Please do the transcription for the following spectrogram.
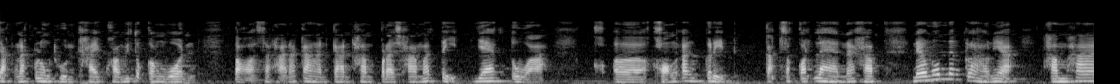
จากนักลงทุนคลายความวิตกกังวล ต่อสถานการณ์การทำประชามติแยกตัวออของอังกฤษกับสกอตแลนด์นะครับ แนวโน้มดังกล่าวเนี่ยทำให้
